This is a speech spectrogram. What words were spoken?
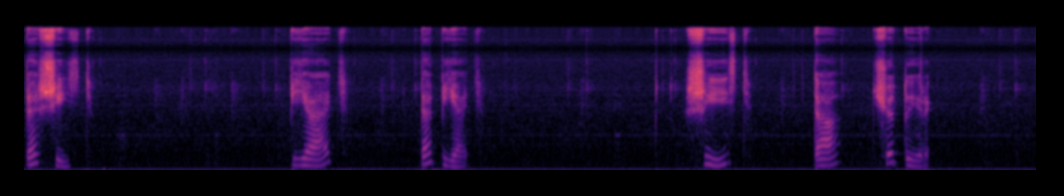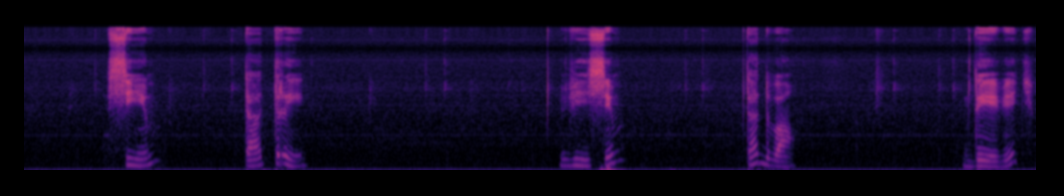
та 6, 5 та 5, 6 та 4, 7 та 3, 8 та 2, 9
